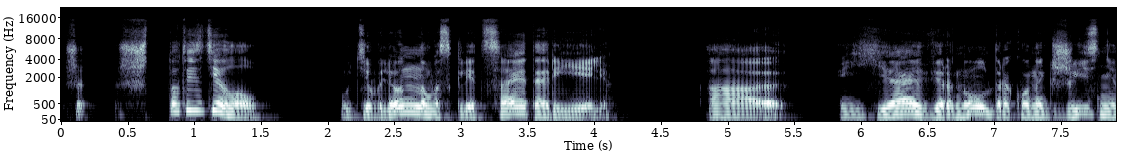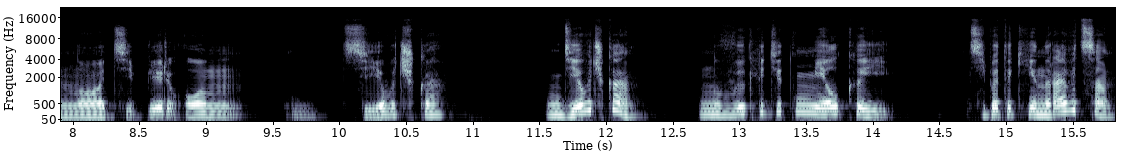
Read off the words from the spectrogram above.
Ш «Что ты сделал?» Удивленно восклицает Ариэль. «А, я вернул дракона к жизни, но теперь он... девочка». «Девочка?» Ну, выглядит мелкой. Тебе такие нравятся?»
